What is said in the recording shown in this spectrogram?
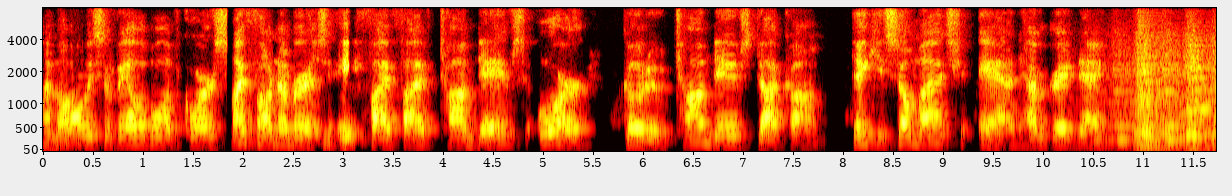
I'm always available, of course. My phone number is 855 Tom Daves or go to tomdaves.com. Thank you so much and have a great day.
